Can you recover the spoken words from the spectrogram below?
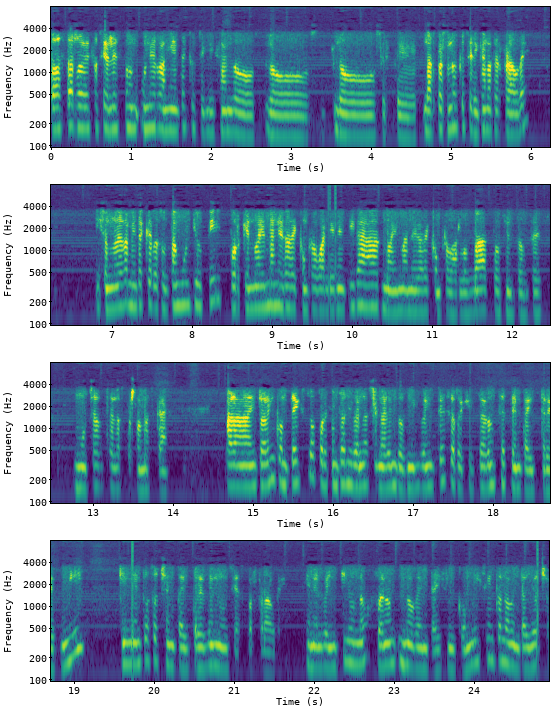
Todas estas redes sociales son una herramienta que utilizan los, los, los, este, las personas que se dedican a hacer fraude y son una herramienta que resulta muy útil porque no hay manera de comprobar la identidad, no hay manera de comprobar los datos, entonces muchas de las personas caen. Para entrar en contexto, por ejemplo, a nivel nacional en 2020 se registraron 73.583 denuncias por fraude. En el 21 fueron 95.198.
